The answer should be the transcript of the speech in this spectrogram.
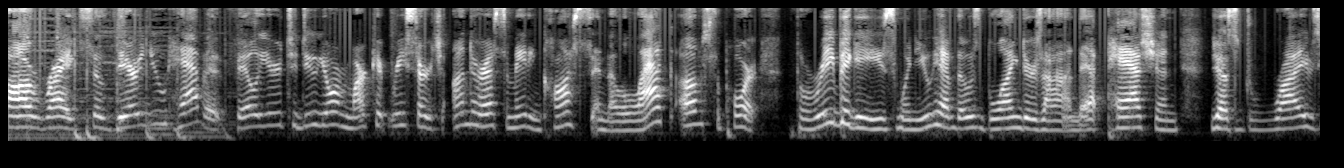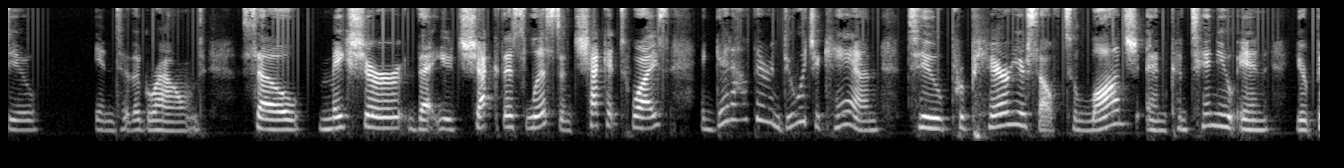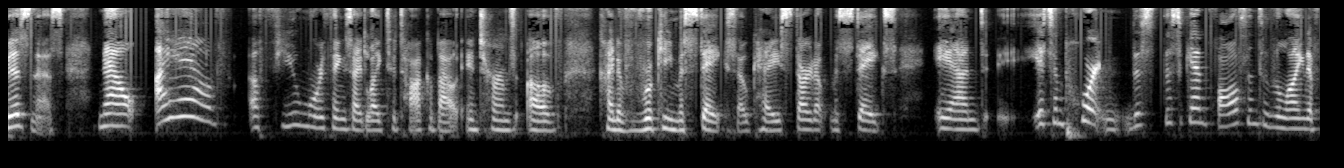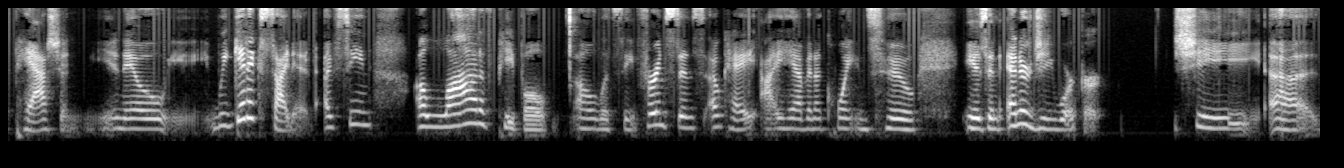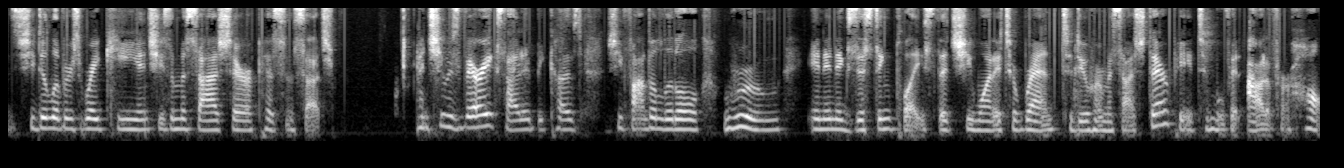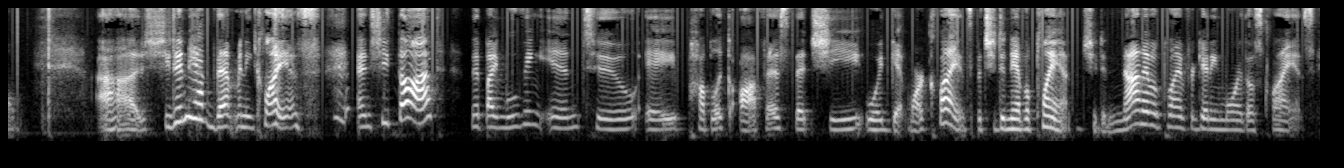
All right, so there you have it. Failure to do your market research, underestimating costs, and the lack of support. Three biggies when you have those blinders on. That passion just drives you into the ground. So make sure that you check this list and check it twice and get out there and do what you can to prepare yourself to launch and continue in your business. Now, I have a few more things I'd like to talk about in terms of kind of rookie mistakes, okay? Startup mistakes. And it's important this this again falls into the line of passion you know? We get excited. I've seen a lot of people oh let's see. For instance okay i have an acquaintance who is an energy worker. She uh, she delivers reiki and she's a massage therapist and such and she was very excited because she found a little room in an existing place that she wanted to rent to do her massage therapy to move it out of her home. Uh, she didn't have that many clients, and she thought that by moving into a public office that she would get more clients, but she didn't have a plan. She did not have a plan for getting more of those clients.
